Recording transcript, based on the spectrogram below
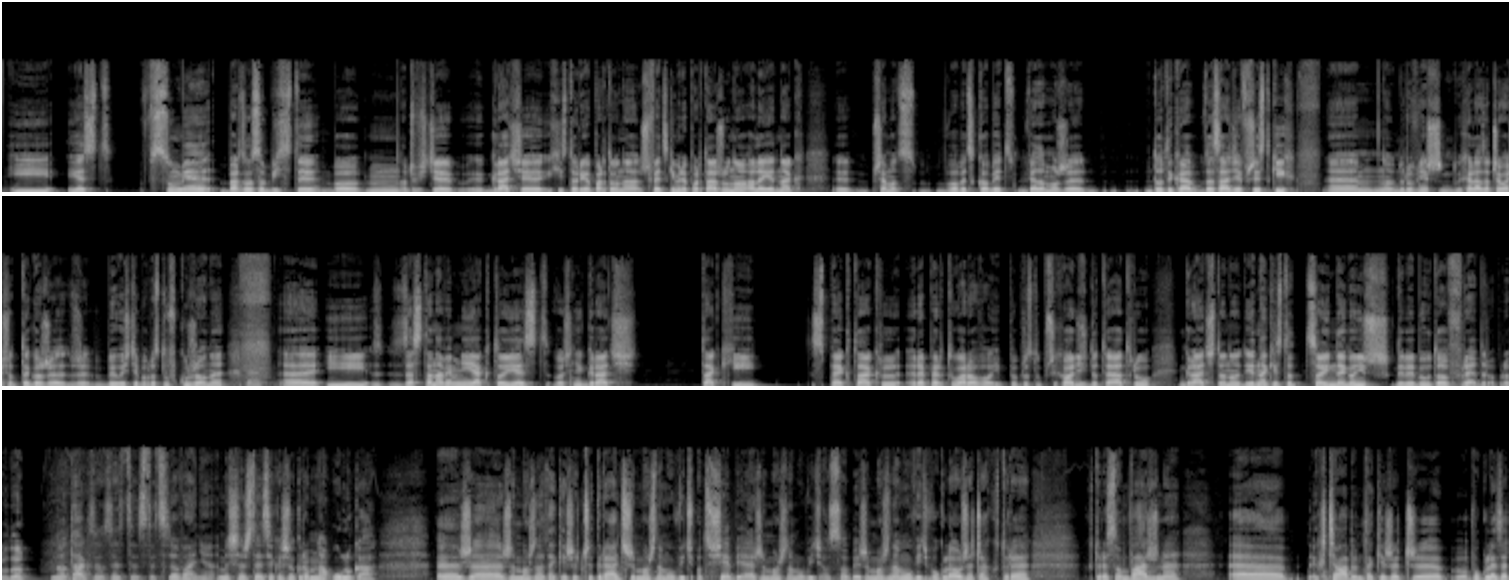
i jest w sumie bardzo osobisty, bo mm, oczywiście gracie historię opartą na szwedzkim reportażu, no ale jednak y, przemoc wobec kobiet wiadomo, że dotyka w zasadzie wszystkich. No, również Hela zaczęłaś od tego, że, że byłyście po prostu wkurzone. Tak. E, I zastanawia mnie, jak to jest właśnie grać taki spektakl repertuarowo i po prostu przychodzić do teatru, grać, to no, jednak jest to co innego niż gdyby był to Fredro, prawda? No tak, zdecydowanie. Myślę, że to jest jakaś ogromna ulga, e, że, że można takie rzeczy grać, że można mówić od siebie, że można mówić o sobie, że można mówić w ogóle o rzeczach, które, które są ważne. E, chciałabym takie rzeczy, w ogóle za,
